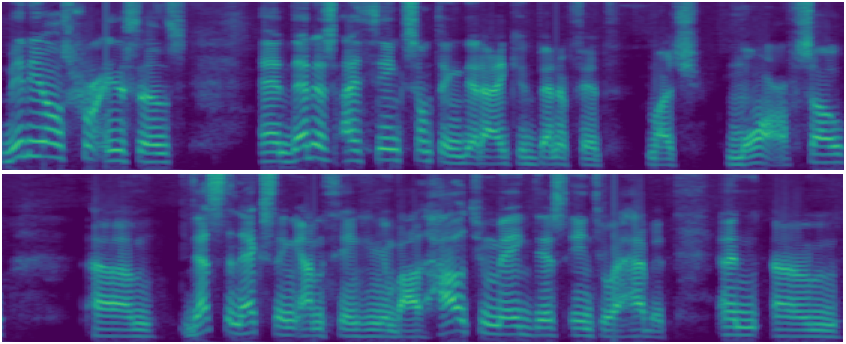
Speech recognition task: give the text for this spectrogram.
videos, for instance, and that is, I think, something that I could benefit much more of. So um, that's the next thing I'm thinking about, how to make this into a habit. And um,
